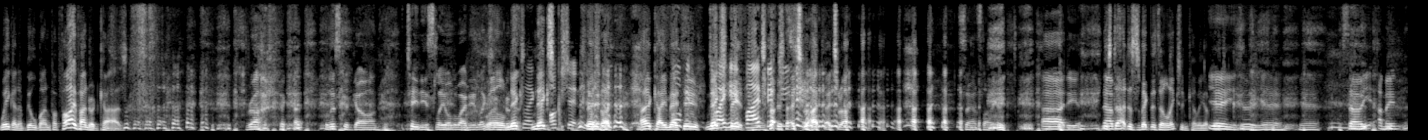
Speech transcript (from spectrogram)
We're going to build one for 500 cars. right. Okay. Well, this could go on tediously all the way to the election. Well, next- It's like next- auction. That's right. Okay, Matthew. Do next I hear bit. 550? That's right. That's right. Sounds like it. Ah, dear. you No, but- start to suspect there's an election coming up. Yeah, you do. Yeah, yeah. So I mean,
